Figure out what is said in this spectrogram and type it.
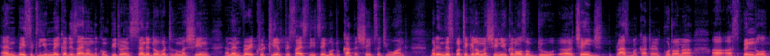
And basically, you make a design on the computer and send it over to the machine. And then, very quickly and precisely, it's able to cut the shapes that you want. But in this particular machine, you can also do uh, change the plasma cutter and put on a, a, a spindle,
